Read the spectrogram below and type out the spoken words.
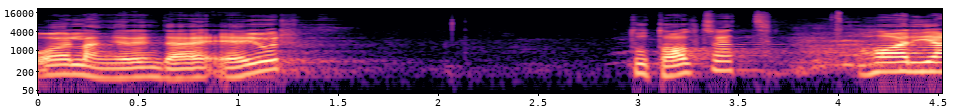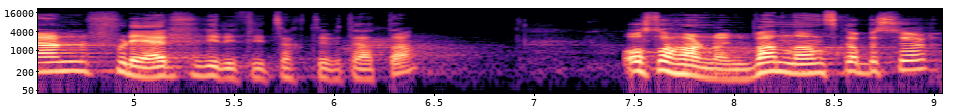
år lenger enn det jeg gjorde, totalt sett, har gjerne flere fritidsaktiviteter. Og så har han noen venner han skal besøke.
